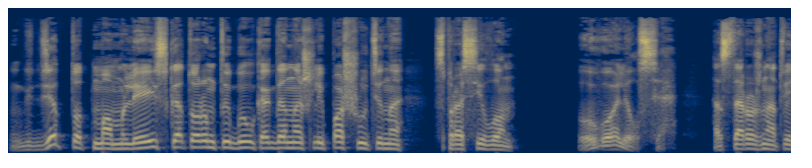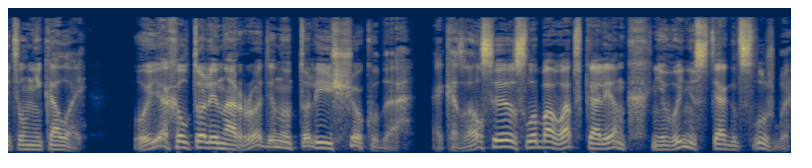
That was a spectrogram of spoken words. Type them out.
«Где тот мамлей, с которым ты был, когда нашли Пашутина?» — спросил он. «Уволился», — осторожно ответил Николай. «Уехал то ли на родину, то ли еще куда. Оказался слабоват в коленках, не вынес тягот службы.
